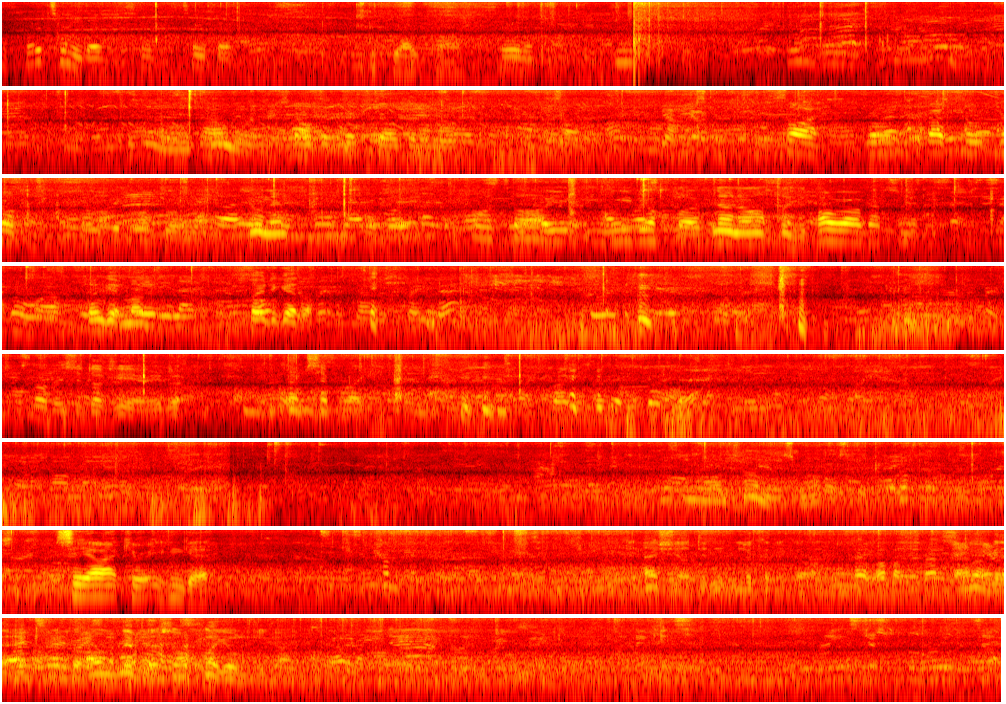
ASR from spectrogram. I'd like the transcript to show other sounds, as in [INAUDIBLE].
What did Tom do? Tom for 58 5. really. A a on then. Are you? No, no, I'll stay here. Oh, to Don't get mugged. Stay together. [LAUGHS] it's not that it's a dodgy area, but don't separate. There's no one time this month. See how accurate you can get. Actually, I didn't look at the guy. So I won't be that accurate, but I'll nevertheless, I'll play your little game.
